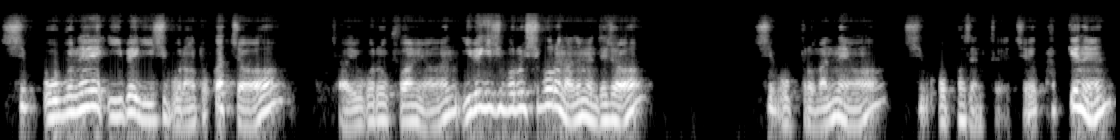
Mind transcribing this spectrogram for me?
15분의 225랑 똑같죠? 자, 요거를 구하면 225를 15로 나누면 되죠? 15% 맞네요. 15%. 즉 합계는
